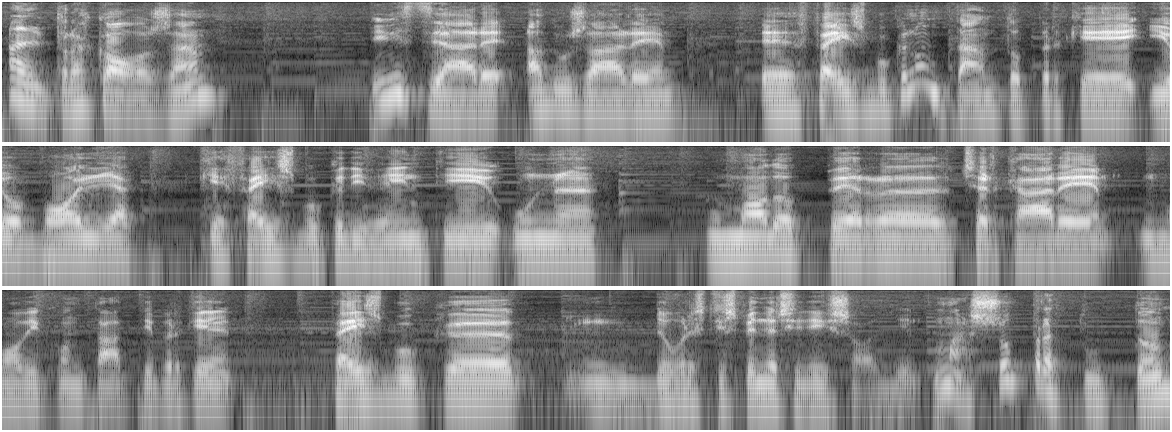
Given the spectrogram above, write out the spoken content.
Altra cosa, iniziare ad usare eh, Facebook, non tanto perché io voglia che Facebook diventi un, un modo per eh, cercare nuovi contatti, perché Facebook eh, dovresti spenderci dei soldi, ma soprattutto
